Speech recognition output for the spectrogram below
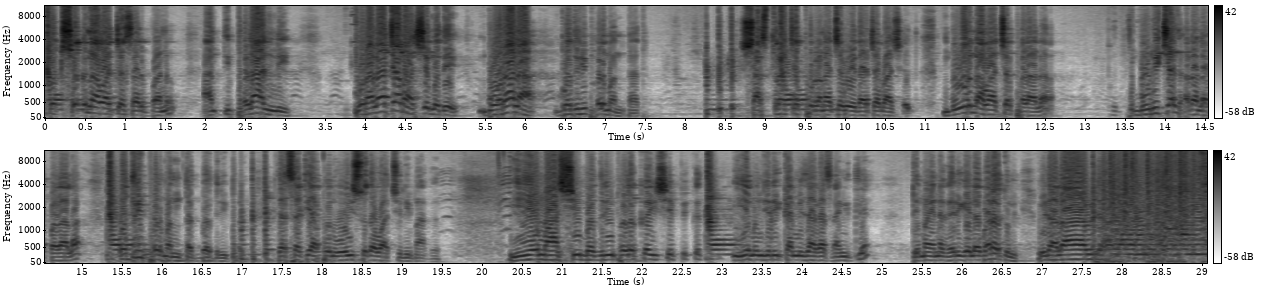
कक्षक नावाच्या सर्पानं आणि ती फळं आणली. पुराणाच्या भाषेमध्ये बोराला बदरी फळ म्हणतात. शास्त्राच्या पुराणाच्या वेदाच्या भाषेत बोर नावाच्या फळाला बोरीच्या झाडाला फळाला बद्री फळ म्हणतात बद्री फळ त्यासाठी आपण ओळी सुद्धा वाचली माग. ये माशी बद्री फळ कैसे पिकत? ये म्हणजे रिकामी जागा सांगितल्या ते महिना घरी गेल्या बरा तुम्ही. विडाला विडाला.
